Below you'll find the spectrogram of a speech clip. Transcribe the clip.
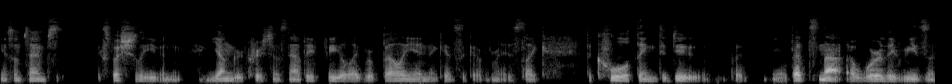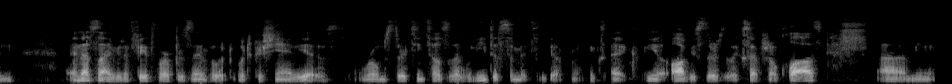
You know, sometimes, especially even younger Christians now, they feel like rebellion against the government is like the cool thing to do. But, you know, that's not a worthy reason and that's not even a faithful representative of what, what Christianity is. Romans 13 tells us that we need to submit to the government. You know, obviously there's an exceptional clause, uh, meaning,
